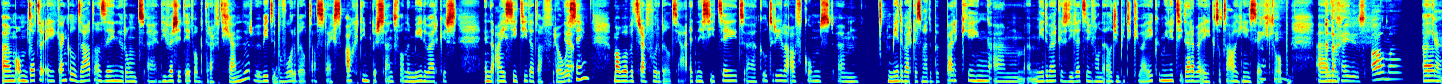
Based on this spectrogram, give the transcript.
Ehm, omdat er eigenlijk enkel data zijn rond diversiteit wat betreft gender. We weten bijvoorbeeld dat slechts 18% van de medewerkers in de ICT dat dat vrouwen Ja. zijn. Maar wat betreft bijvoorbeeld ja, etniciteit, eh, culturele afkomst... ehm, medewerkers met een beperking, ehm, medewerkers die lid zijn van de LGBTQIA-community, daar hebben we eigenlijk totaal geen zicht op. En Ehm, dat gaan jullie dus allemaal Ehm,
